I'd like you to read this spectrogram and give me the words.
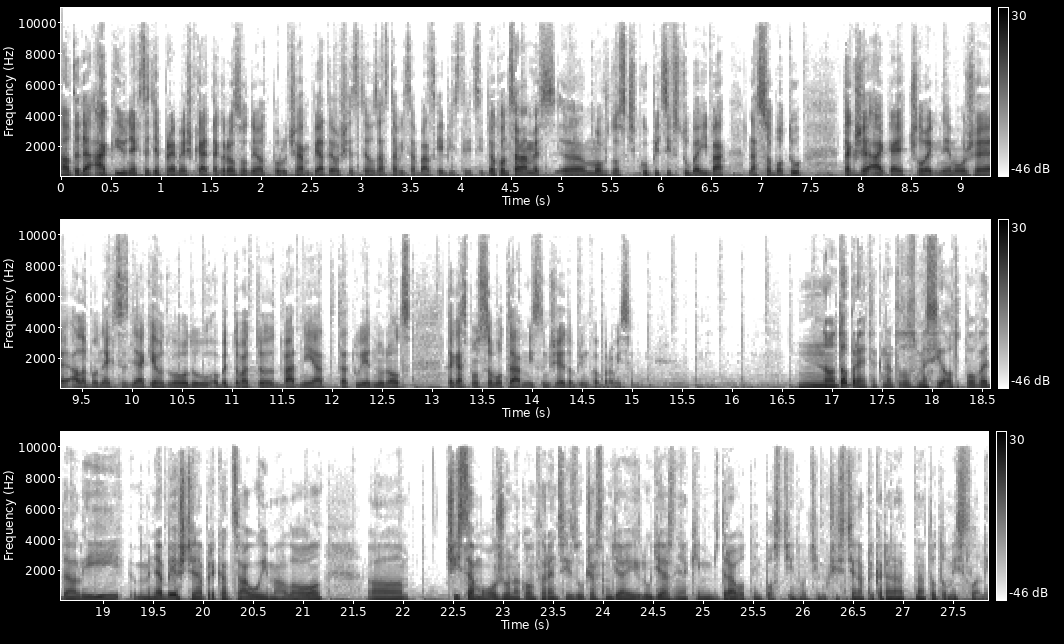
Ale teda, ak ju nechcete premeškať, tak rozhodne odporúčam 5. 6. zastaviť sa v Banskej Bystrici. Dokonca máme v, e, možnosť kúpiť si vstup iba na sobotu, takže ak aj človek nemôže alebo nechce z nejakého dôvodu obetovať to dva dní a teda tú jednu noc, tak aspoň sobota myslím, že je dobrým kompromisom. No dobre, tak na toto sme si odpovedali. Mňa by ešte napríklad zaujímalo, uh, či sa môžu na konferencii zúčastniť aj ľudia s nejakým zdravotným postihnutím? Či ste napríklad na, na toto mysleli?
